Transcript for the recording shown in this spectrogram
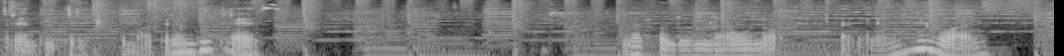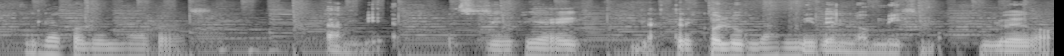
33,33. La columna 1 la queremos igual y la columna 2 también. Eso significa que las tres columnas miden lo mismo. Luego,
